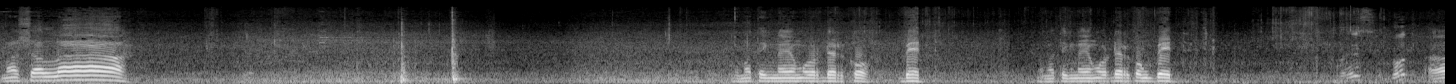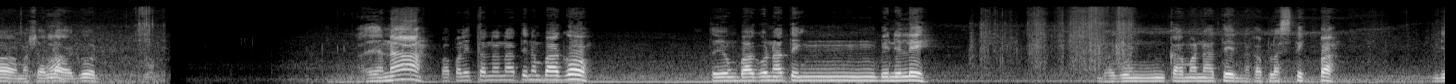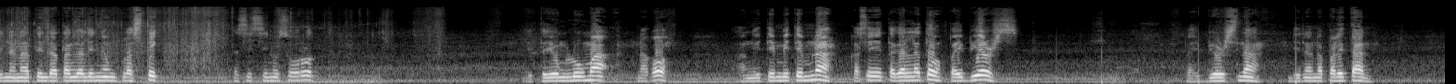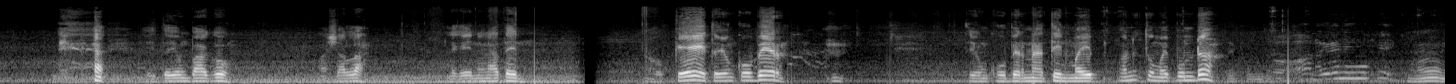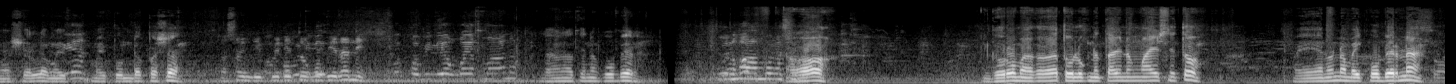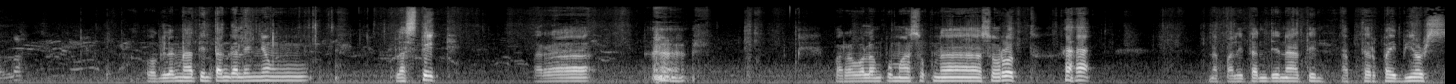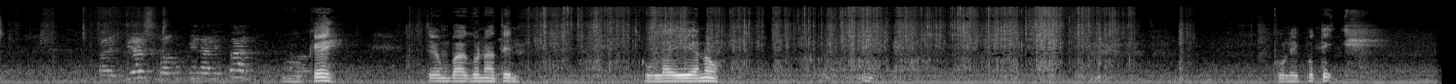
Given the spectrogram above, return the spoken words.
Mashallah. Dumating na yung order ko, bed. Dumating na yung order kong bed. Yes, good. Ah, mashallah, good. Ayan na, papalitan na natin ng bago. Ito yung bago nating binili. Bagong kama natin, naka-plastic pa. Hindi na natin tatanggalin yung plastic kasi sinusurot. Ito yung luma. Nako, ang itim-itim na kasi tagal na to, 5 years. 5 years na, hindi na napalitan. Ito yung bago. Mashallah. Lagay na natin. Okay, ito yung cover. Ito yung cover natin. May ano to, may punda. Ah, naiyanin Oh, mashallah, may may punda pa siya. Kaso hindi pwede ito kubiran eh. Magpabili ako kayak maano. Kailangan natin ng cover. Oo. Siguro makakatulog na tayo ng maayos nito. May ano na, may cover na. Huwag lang natin tanggalin yung plastic para para walang pumasok na surot. Napalitan din natin after 5 years. 5 years bago pinalitan. Okay. Ito yung bago natin. Kulay ano. Kulay puti.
